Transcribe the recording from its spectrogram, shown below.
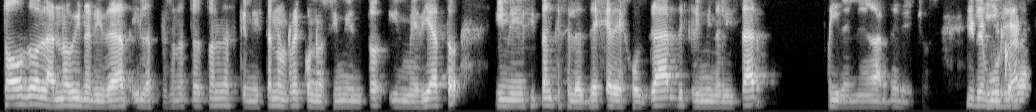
Todo la no binaridad y las personas trans son las que necesitan un reconocimiento inmediato y necesitan que se les deje de juzgar, de criminalizar y de negar derechos. Y de burlarse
